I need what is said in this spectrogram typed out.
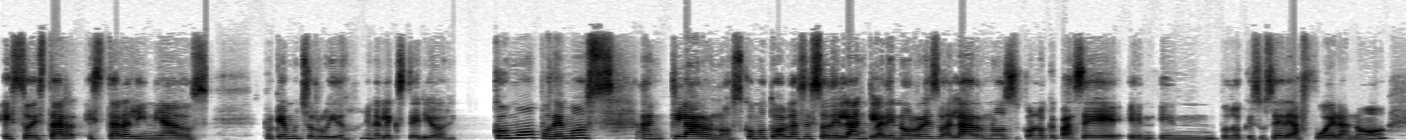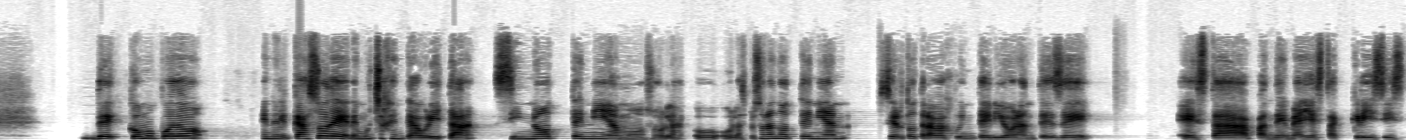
eso, estar, estar alineados, porque hay mucho ruido en el exterior. ¿Cómo podemos anclarnos? ¿Cómo tú hablas eso del ancla, de no resbalarnos con lo que pase en, en pues, lo que sucede afuera, ¿no? De cómo puedo, en el caso de, mucha gente ahorita, si no teníamos o, o las personas no tenían cierto trabajo interior antes de esta pandemia y esta crisis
